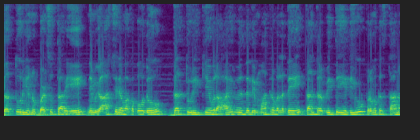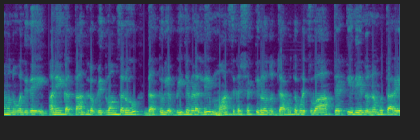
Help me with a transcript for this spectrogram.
ದತ್ತೂರಿಯನ್ನು ಬಳಸುತ್ತಾರೆಯೇ? ನಿಮಗೆ ಆಶ್ಚರ್ಯವಾಗಬಹುದು. ದತ್ತೂರಿ ಕೇವಲ ಆಯುರ್ವೇದದಲ್ಲಿ ಮಾತ್ರವಲ್ಲದೆ ತಂತ್ರ ವಿದ್ಯೆಯಲ್ಲಿಯೂ ಪ್ರಮುಖ ಸ್ಥಾನವನ್ನು ಹೊಂದಿದೆ. ಅನೇಕ ತಾಂತ್ರಿಕ ವಿದ್ವಾಂಸರು ದತ್ತೂರಿಯ ಬೀಜಗಳಲ್ಲಿ ಮಾನಸಿಕ ಶಕ್ತಿಗಳನ್ನು ಜಾಗೃತಗೊಳಿಸುವ ಶಕ್ತಿ ಇದೆ ಎಂದು ನಂಬುತ್ತಾರೆ.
